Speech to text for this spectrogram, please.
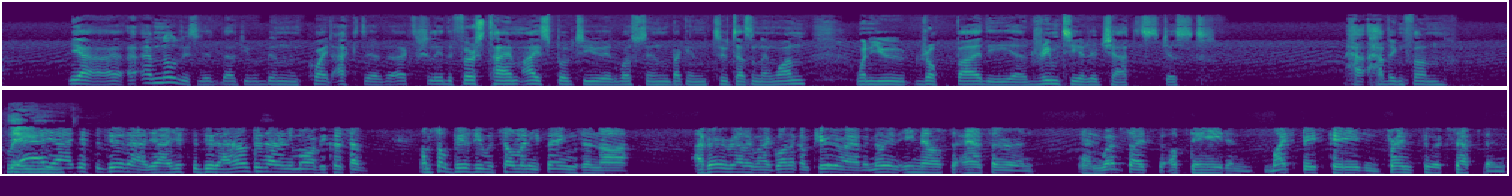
Yeah, I, I've noticed it, that you've been quite active. Actually, the first time I spoke to you, it was in back in 2001, when you dropped by the uh, Dream Theater chats, just ha- having fun, playing. Yeah, yeah, I used to do that. Yeah, I used to do that. I don't do that anymore because I'm I'm so busy with so many things, and uh, I very rarely, when I go on the computer, I have a million emails to answer and and websites to update and MySpace page and friends to accept and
